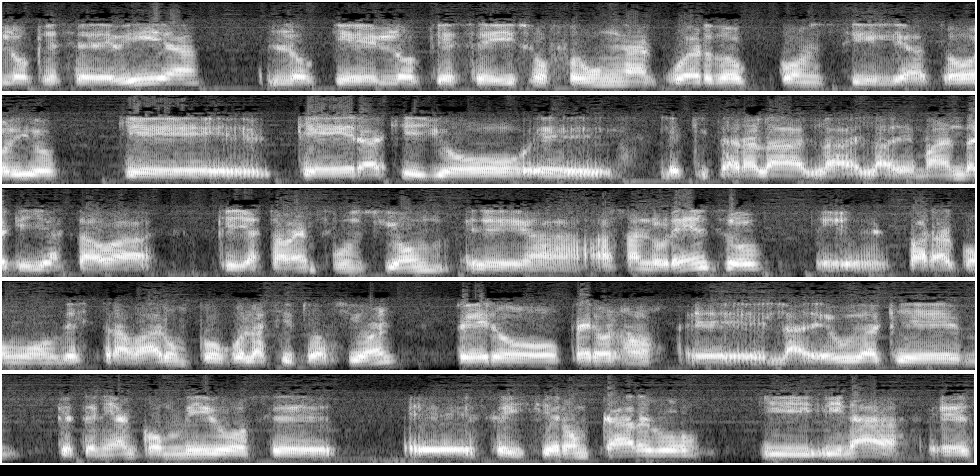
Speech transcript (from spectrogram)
lo que se debía. Lo que, lo que se hizo fue un acuerdo conciliatorio que, que era que yo eh, le quitara la, la, demanda que ya estaba que ya estaba en función eh, a, San Lorenzo eh, para como destrabar un poco la situación pero pero no la deuda que, que tenían conmigo se se hicieron cargo y, nada, es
